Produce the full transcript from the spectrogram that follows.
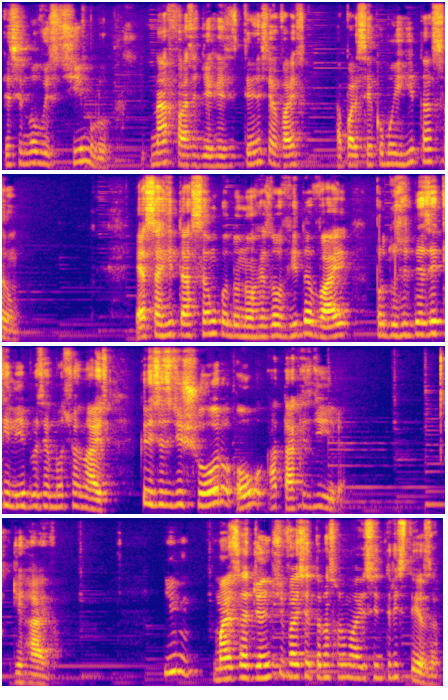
esse novo estímulo, na fase de resistência, vai aparecer como irritação. Essa irritação, quando não resolvida, vai produzir desequilíbrios emocionais, crises de choro ou ataques de ira, de raiva e mais adiante vai se transformar isso em tristeza.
